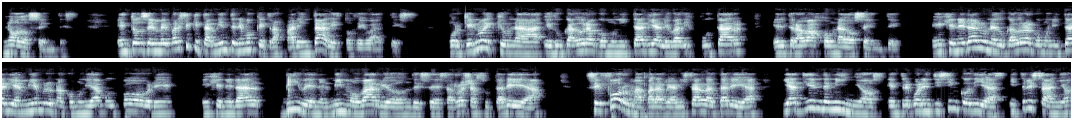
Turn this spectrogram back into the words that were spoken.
no docentes. Entonces, me parece que también tenemos que transparentar estos debates, porque no es que una educadora comunitaria le va a disputar el trabajo a una docente. En general, una educadora comunitaria es miembro de una comunidad muy pobre, en general vive en el mismo barrio donde se desarrolla su tarea, se forma para realizar la tarea y atiende niños entre 45 días y 3 años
